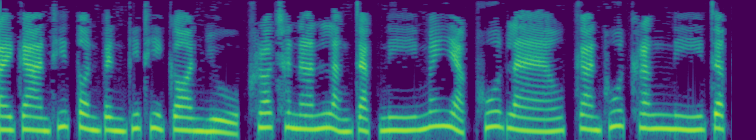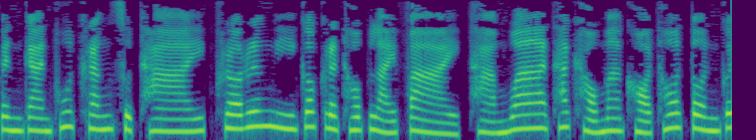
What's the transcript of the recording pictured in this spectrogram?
รายการที่ตนเป็นพิธีกรอยู่ เพราะฉะนั้นหลังจากนี้ไม่อยากพูดแล้ว การพูดครั้งนี้จะเป็นการพูดครั้งสุดท้าย เพราะเรื่องนี้ก็กระทบหลายฝ่าย ถามว่าถ้าเขามาขอโทษตนก็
